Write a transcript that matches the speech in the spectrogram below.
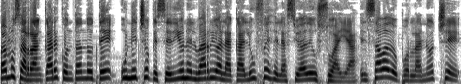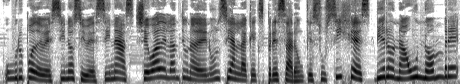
Vamos a arrancar contándote un hecho que se dio en el barrio Alacalufes de la ciudad de Ushuaia. El sábado por la noche, un grupo de vecinos y vecinas llevó adelante una denuncia en la que expresaron que sus hijas vieron a un hombre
